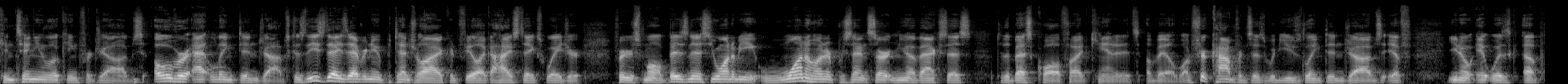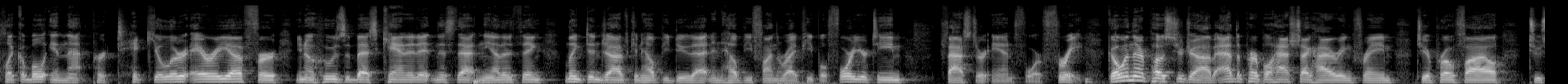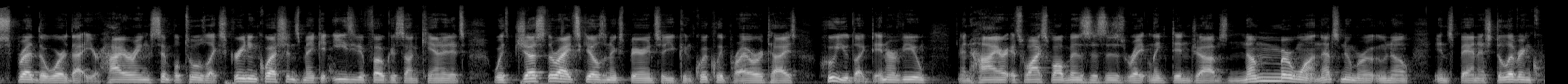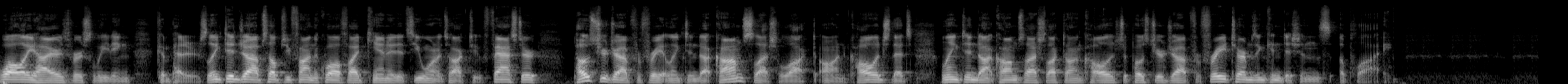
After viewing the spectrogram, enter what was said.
continue looking for jobs over at LinkedIn Jobs because these days every new potential hire can feel like a high stakes wager for your small business. You want to be 100% certain you have access to the best qualified candidates available. I'm sure conferences would use LinkedIn Jobs if, you know, it was applicable in that particular area for, you know, who's the best candidate and this that and the other thing. LinkedIn Jobs can help you do that and help you find the right people for your team faster and for free. Go in there, post your job, add the purple hashtag hiring frame to your profile to spread the word that you're hiring. Simple tools like screening questions make it easy to focus on candidates with just the right skills and experience so you can quickly prioritize who you'd like to interview and hire. It's why small businesses rate LinkedIn jobs number one. That's numero uno in Spanish, delivering quality hires versus leading competitors. LinkedIn jobs helps you find the qualified candidates you want to talk to faster Post your job for free at linkedin.com slash locked on college. That's linkedin.com slash locked on college to post your job for free. Terms and conditions apply.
